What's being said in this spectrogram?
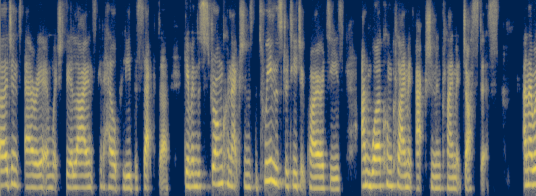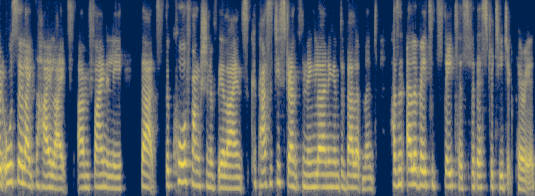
urgent area in which the Alliance could help lead the sector, given the strong connections between the strategic priorities and work on climate action and climate justice. And I would also like to highlight, um, finally, that the core function of the Alliance, capacity strengthening, learning and development, has an elevated status for this strategic period.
